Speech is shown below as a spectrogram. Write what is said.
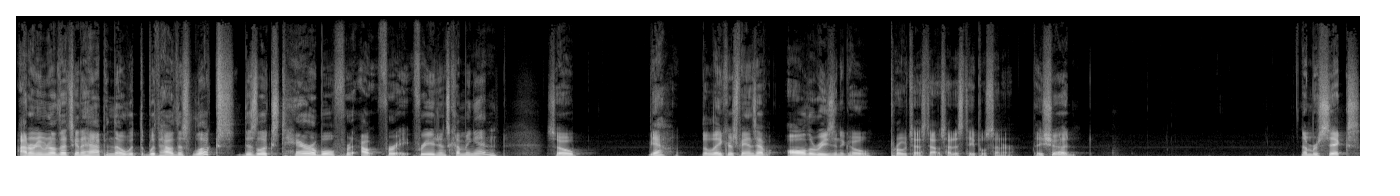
I don't even know if that's going to happen though with with how this looks. This looks terrible for out for free agents coming in. So yeah, the Lakers fans have all the reason to go protest outside of Staples Center. They should. Number six,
